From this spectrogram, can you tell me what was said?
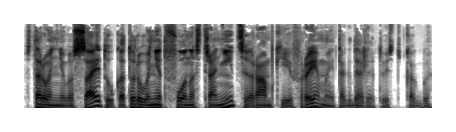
стороннего сайта, у которого нет фона страницы, рамки и фрейма и так далее. То есть, как бы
